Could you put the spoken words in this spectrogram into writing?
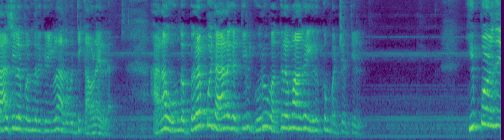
ராசியில் பிறந்திருக்கிறீங்களோ அதை பற்றி கவலை இல்லை. ஆனால் உங்கள் பிறப்பு ஜாதகத்தில் குரு வக்ரமாக இருக்கும் பட்சத்தில் இப்பொழுது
